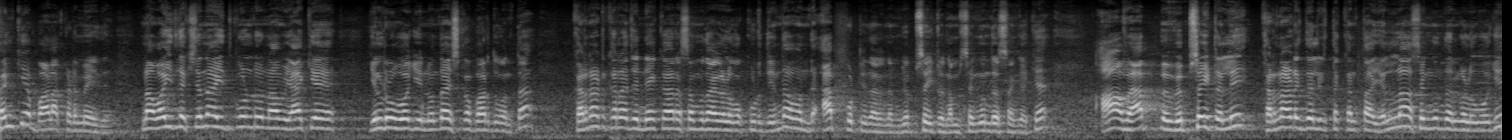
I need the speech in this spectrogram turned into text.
ಸಂಖ್ಯೆ ಭಾಳ ಕಡಿಮೆ ಇದೆ. ನಾವು ಐದು ಲಕ್ಷ ಜನ ಇದ್ಕೊಂಡು ನಾವು ಯಾಕೆ ಎಲ್ಲರೂ ಹೋಗಿ ನೋಂದಾಯಿಸ್ಕೋಬಾರ್ದು ಅಂತ ಕರ್ನಾಟಕ ರಾಜ್ಯ ನೇಕಾರ ಸಮುದಾಯಗಳ ಒಕ್ಕೂಟದಿಂದ ಒಂದು ಆ್ಯಪ್ ಕೊಟ್ಟಿದ್ದಾರೆ ನಮ್ಮ ವೆಬ್ಸೈಟು, ನಮ್ಮ ಸಂಗುಂದರ್ ಸಂಘಕ್ಕೆ. ಆ ವ್ಯಾಪ್, ವೆಬ್ಸೈಟಲ್ಲಿ ಕರ್ನಾಟಕದಲ್ಲಿರ್ತಕ್ಕಂಥ ಎಲ್ಲ ಸಂಗುಂದರ್ಗಳು ಹೋಗಿ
